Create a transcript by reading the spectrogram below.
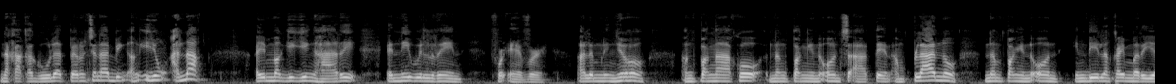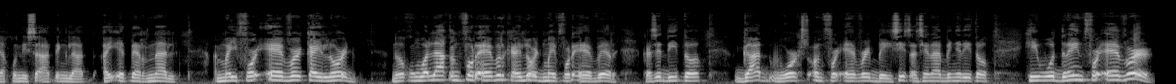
nakakagulat. Pero sinabing ang iyong anak ay magiging hari and he will reign forever. Alam ninyo, ang pangako ng Panginoon sa atin, ang plano ng Panginoon, hindi lang kay Maria, kundi sa ating lahat, ay eternal. May forever kay Lord. No, kung wala kang forever kay Lord, may forever. Kasi dito, God works on forever basis. Ang sinabi niya dito, He would reign forever.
